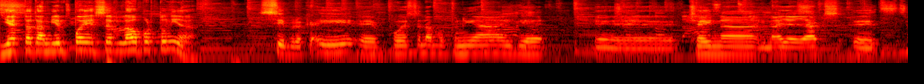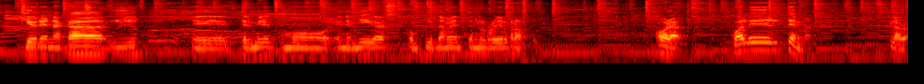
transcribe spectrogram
Y esta también puede ser la oportunidad. Sí, pero es que ahí eh, puede ser la oportunidad y que eh, Shayna y Nia Jax eh, quiebren acá y eh, terminen como enemigas completamente en el Royal Rumble. Ahora, ¿cuál es el tema? Claro,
